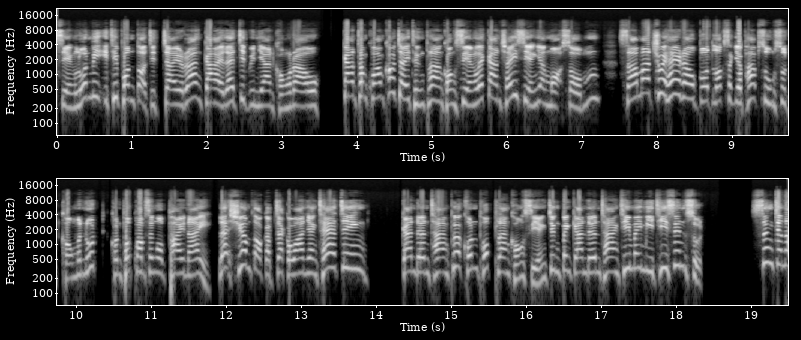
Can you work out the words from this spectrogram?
เสียงล้วนมีอิทธิพลต่อจิตใจร่างกายและจิตวิญญาณของเรา การทำความเข้าใจถึงพลังของเสียงและการใช้เสียงอย่างเหมาะสม สามารถช่วยให้เราปลดล็อกศักยภาพสูงสุดของมนุษย์ค้นพบความสงบภายใน และเชื่อมต่อกับจักรวาลอย่างแท้จริง การเดินทางเพื่อค้นพบพลังของเสียงจึงเป็นการเดินทางที่ไม่มีที่สิ้นสุด ซึ่งจะน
